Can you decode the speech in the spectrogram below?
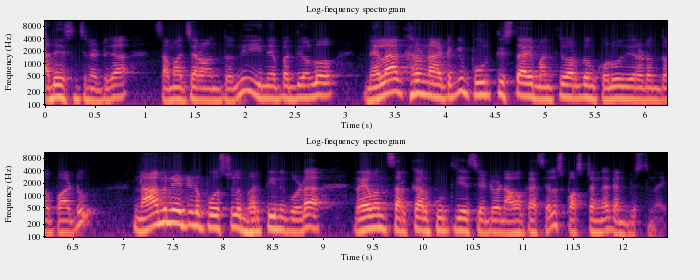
ఆదేశించినట్టుగా సమాచారం అందుతుంది. ఈ నేపథ్యంలో నెలాఖరు నాటికి పూర్తి స్థాయి మంత్రివర్గం కొలువు తీరడంతో పాటు నామినేటెడ్ పోస్టుల భర్తీని కూడా రేవంత్ సర్కార్ పూర్తి చేసేటువంటి అవకాశాలు స్పష్టంగా కనిపిస్తున్నాయి.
